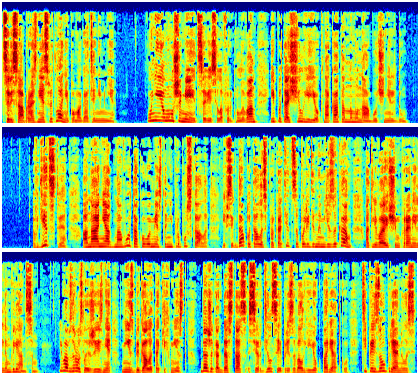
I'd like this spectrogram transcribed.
целесообразнее Светлане помогать, а не мне». «У нее муж имеется», — весело фыркнул Иван и потащил ее к накатанному на обочине льду. В детстве она ни одного такого места не пропускала и всегда пыталась прокатиться по ледяным языкам, отливающим карамельным глянцем. И во взрослой жизни не избегала таких мест, даже когда Стас сердился и призывал ее к порядку. Теперь заупрямилась.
